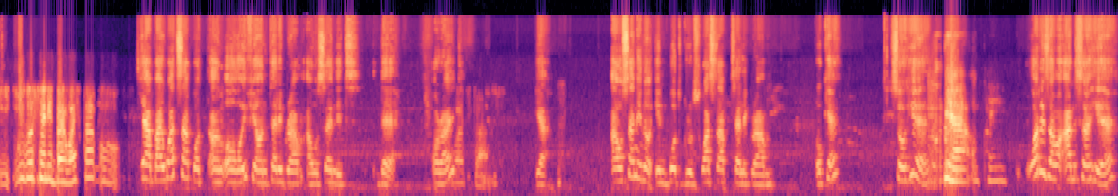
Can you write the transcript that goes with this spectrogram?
Y- You will send it by WhatsApp or Yeah, by WhatsApp or, um, or if you're on Telegram, I will send it there. All right? WhatsApp? Yeah. I will send it in both groups, WhatsApp, Telegram. Okay? So here, Yeah. Okay. what is our answer here?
